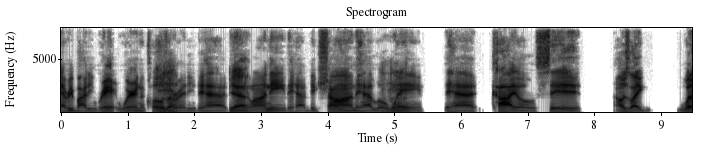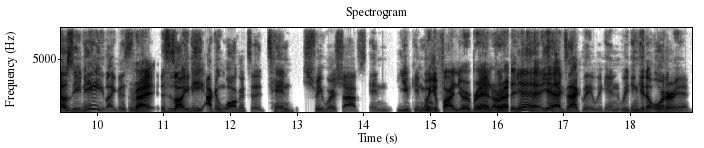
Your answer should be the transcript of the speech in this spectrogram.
everybody wearing the clothes mm-hmm. already. They had yeah. Kehlani, they had Big Sean, they had Lil mm-hmm. Wayne, they had Kyle, Sid. I was like, what else do you need? Like this, right? This is all you need. I can walk into ten streetwear shops and you can. We go, can find your brand already. Yeah, yeah, exactly. We can we can get an order in,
